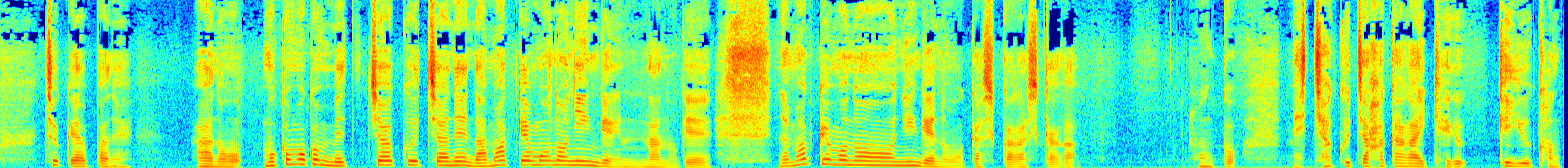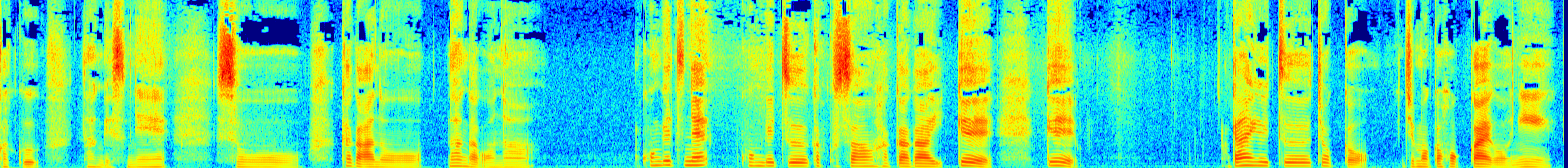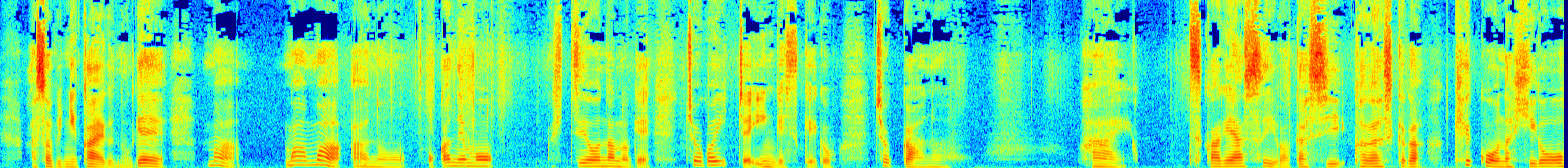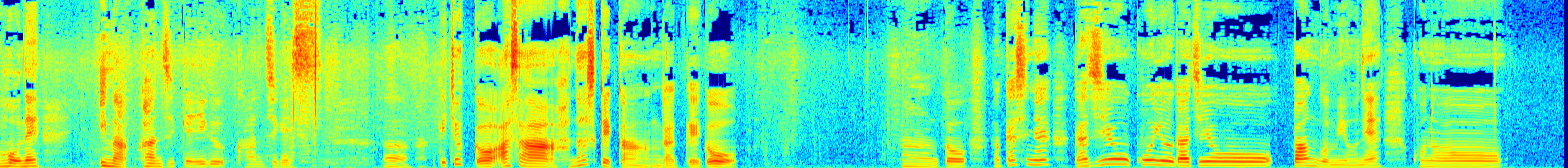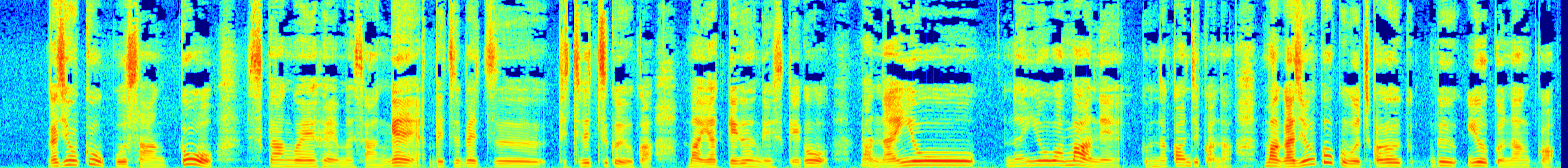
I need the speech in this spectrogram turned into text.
ちょっとやっぱね、あの、もくもくめちゃくちゃね、怠け者人間なので、怠け者人間の昔からしかが、ほんと、めちゃくちゃ働いてるっていう感覚なんですね。そう。かが、あの、なんだろうな、今月ね、今月拡散墓がいて、で、来月ちょっと地元北海道に遊びに帰るので、まあ、まあまあ、あの、お金も必要なので、ちょうどいっちゃいいんですけど、ちょっとあの、はい、疲れやすい私からしから結構な疲労をね、今感じている感じです。うん。で、ちょっと朝話すけかんだけど、うんと、私ね、ラジオ、こういうラジオ番組をね、この、ラジオクークさんとスカング FM さんで別々、別々というか、まあやってるんですけど、まあ内容、内容はまあね、こんな感じかな。まあラジオクークを使う、言うかなんか、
